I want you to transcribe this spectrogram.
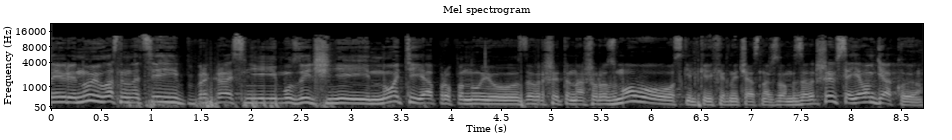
Пане Юрій, ну і власне на цій прекрасній музичній ноті я пропоную завершити нашу розмову, оскільки ефірний час наш з вами завершився. Я вам дякую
